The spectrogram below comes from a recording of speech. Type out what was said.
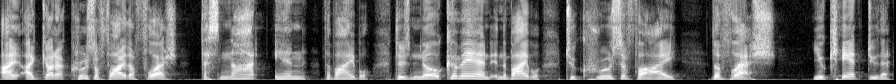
I, I got to crucify the flesh, that's not in the Bible. There's no command in the Bible to crucify the flesh. You can't do that.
